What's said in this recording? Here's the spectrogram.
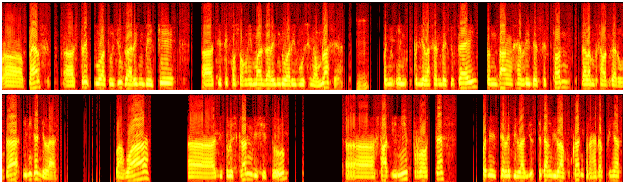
uh, pers uh, strip 27 garing BC uh, titik 05 garing 2019 ya. Mm-mm. Penjelasan Bea Cukai tentang Harley Davidson dalam pesawat Garuda ini kan jelas bahwa eh, dituliskan di situ eh, saat ini proses penelitian lebih lanjut sedang dilakukan terhadap pihak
